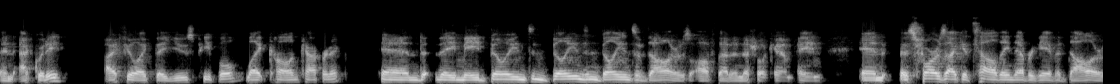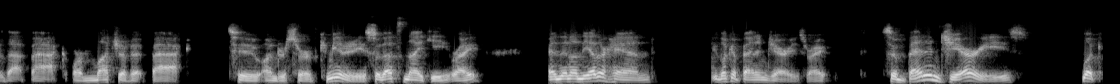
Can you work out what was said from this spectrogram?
and equity. I feel like they use people like Colin Kaepernick, and they made billions and billions and billions of dollars off that initial campaign. And as far as I could tell, they never gave a dollar of that back or much of it back to underserved communities. So that's Nike, right? And then on the other hand, you look at Ben and Jerry's, right? So Ben and Jerry's, look,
